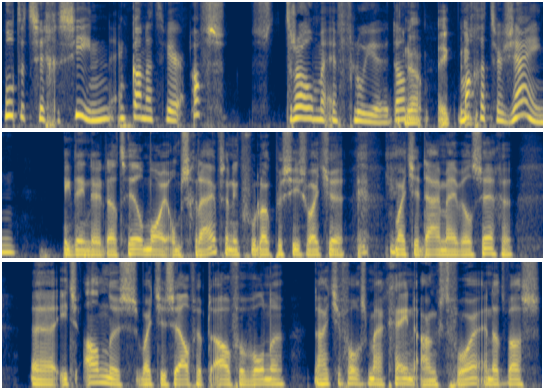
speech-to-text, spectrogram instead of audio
voelt het zich gezien en kan het weer afstromen en vloeien. Dan mag het er zijn. Ik denk dat je dat heel mooi omschrijft. En ik voel ook precies wat je, wat je daarmee wil zeggen. Uh, iets anders wat je zelf hebt overwonnen. Daar had je volgens mij geen angst voor. En dat was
